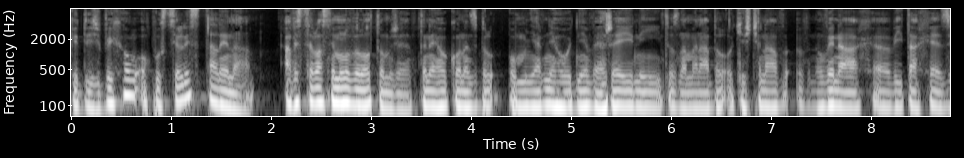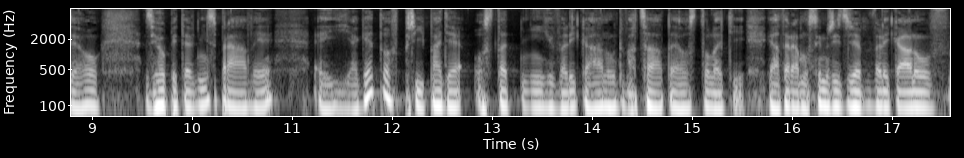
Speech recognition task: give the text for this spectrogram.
Když bychom opustili Stalina, a vy jste vlastně mluvil o tom, že ten jeho konec byl poměrně hodně veřejný, to znamená, byl otěštěná v, novinách eh, výtah z jeho, z jeho pitevní zprávy. Jak je to v případě ostatních velikánů 20. století? Já teda musím říct, že velikánů v,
